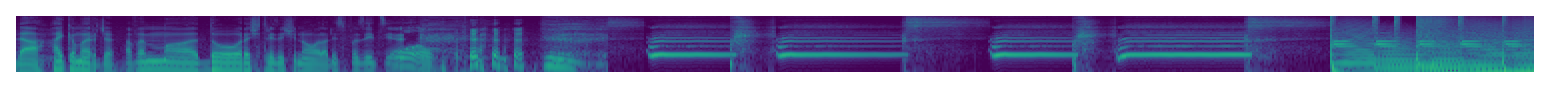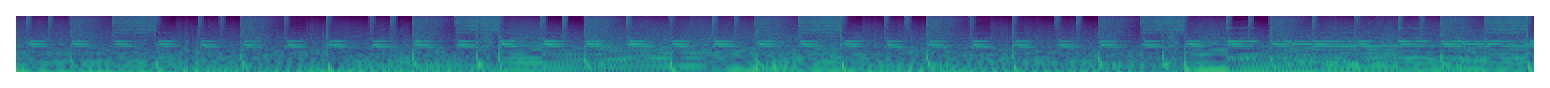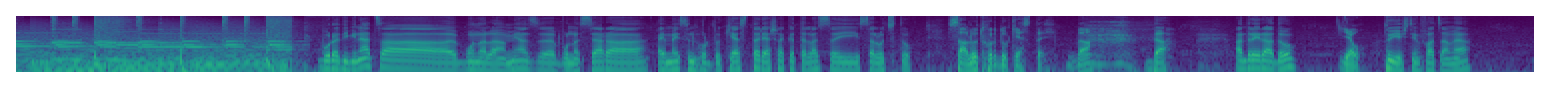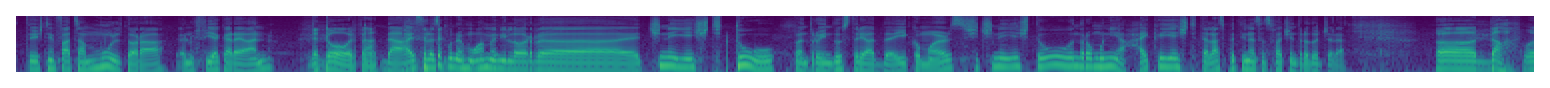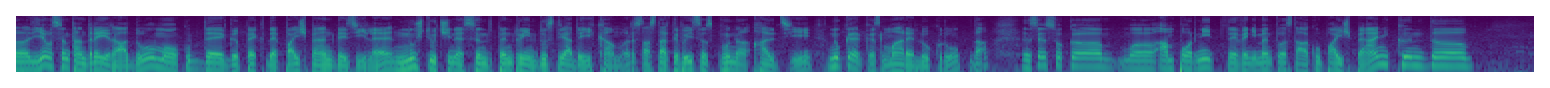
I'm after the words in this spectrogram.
Da, hai că merge. Avem uh, 2 ore și 39 la dispoziție. Wow! Bună dimineața, bună la amiază, bună seara. Ai mai sunt Hurduchester, așa că te las să-i saluți tu. Salut, hurduchesteri, da? Da. Andrei Radu, Eu. tu ești în fața mea. Tu ești în fața multora în fiecare an. De două ori pe an. Da, hai să le spunem oamenilor uh, cine ești tu pentru industria de e-commerce și cine ești tu în România. Hai că ești, te las pe tine să-ți faci introducerea. Uh, da, uh, eu sunt Andrei Radu, mă ocup de GPEC de 14 ani de zile. Nu știu cine sunt pentru industria de e-commerce, asta ar trebui să spună alții. Nu cred că sunt mare lucru, da? În sensul că uh, am pornit evenimentul ăsta acum 14 ani când uh,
